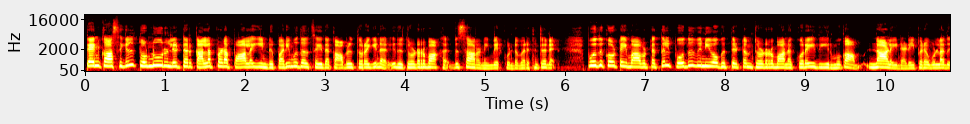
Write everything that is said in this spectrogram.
தென்காசியில் தொன்னூறு லிட்டர் கலப்பட பாலை இன்று பறிமுதல் செய்த காவல்துறையினர் இது தொடர்பாக விசாரணை மேற்கொண்டு வருகின்றனர். புதுக்கோட்டை மாவட்டத்தில் பொது விநியோக திட்டம் தொடர்பான குறைதீர் முகாம் நாளை நடைபெறவுள்ளது.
